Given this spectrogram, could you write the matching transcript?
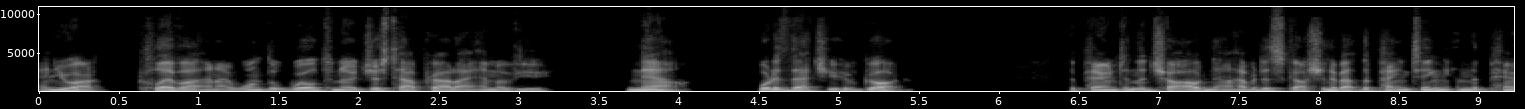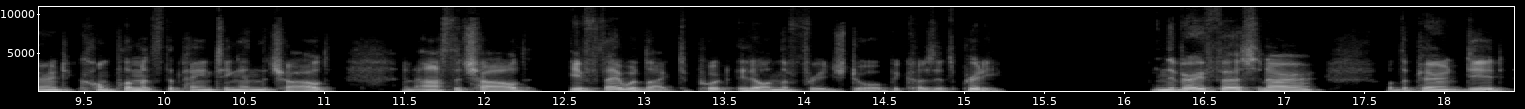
and you are clever, and I want the world to know just how proud I am of you. Now, what is that you have got? The parent and the child now have a discussion about the painting, and the parent compliments the painting and the child and asks the child if they would like to put it on the fridge door because it's pretty. In the very first scenario, what the parent did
